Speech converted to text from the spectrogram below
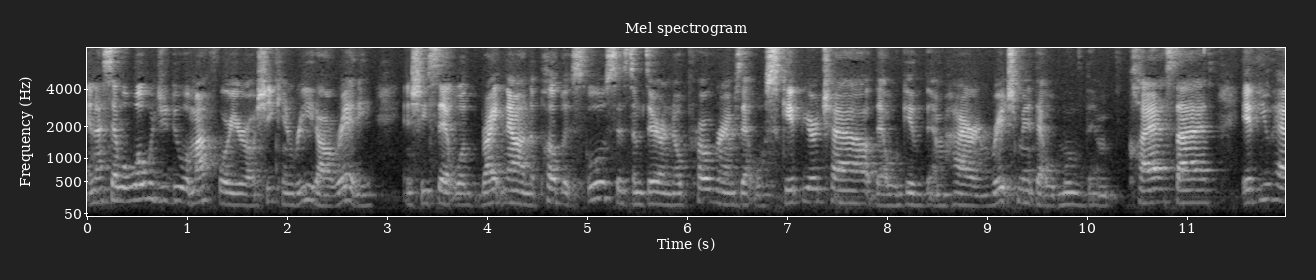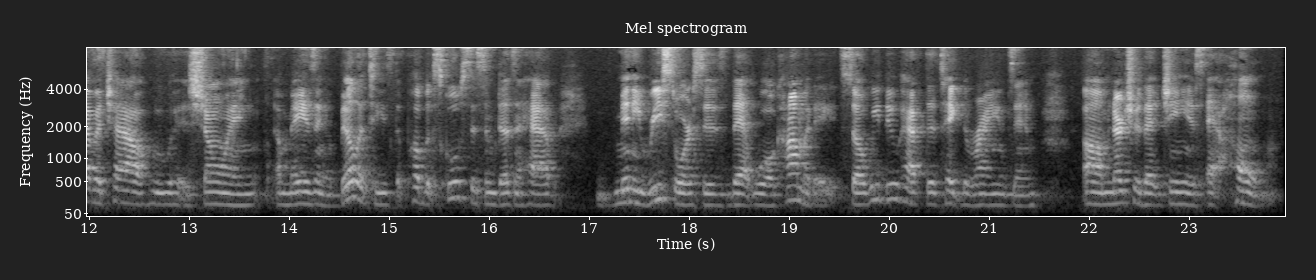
And I said, Well, what would you do with my four year old? She can read already. And she said, Well, right now in the public school systems, there are no programs that will skip your child, that will give them higher enrichment, that will move them class size. If you have a child who is showing amazing abilities, the public school system doesn't have many resources that will accommodate. So we do have to take the reins and um, nurture that genius at home.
